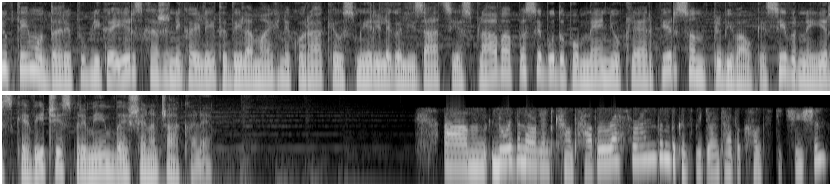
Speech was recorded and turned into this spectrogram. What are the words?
Kljub temu, da Republika Irska že nekaj let dela majhne korake v smeri legalizacije splava, pa se bodo po mnenju Claire Pearson prebivalke Severne Irske večje spremembe še načakale. Um, Northern Ireland can't have a referendum because we don't have a constitution.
